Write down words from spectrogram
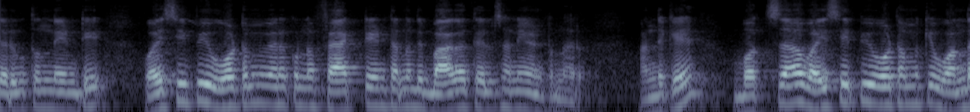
జరుగుతుంది ఏంటి వైసీపీ ఓటమి వెనుకున్న ఫ్యాక్ట్ ఏంటన్నది బాగా తెలుసని అంటున్నారు. అందుకే బొత్స వైసీపీ ఓటమికి వంద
